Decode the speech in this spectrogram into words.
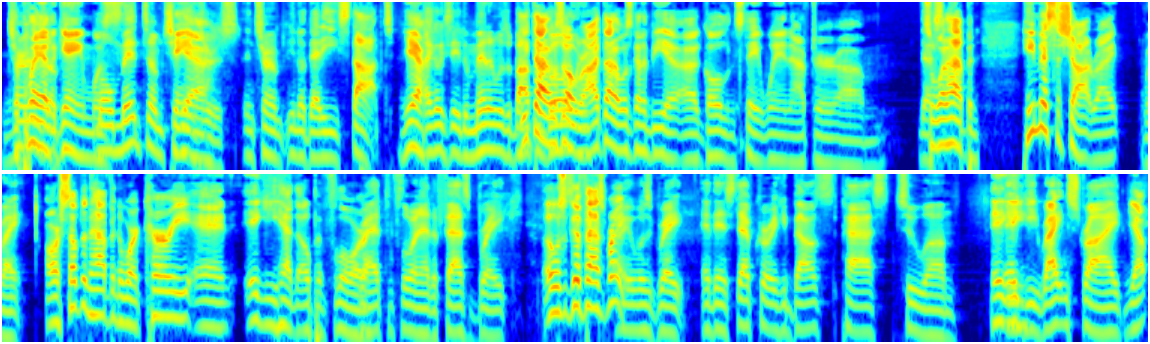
the play of the game was. momentum changers in terms, you know, that he stopped. Yeah. like I say, the momentum was we about. thought to it was over. and- I thought it was going to be a, a Golden State win after. Um, so what happened? He missed a shot, right? right, Or something happened to where Curry and Iggy had the open floor. right at the floor and had a fast break. It was a good fast break. It was great. And then Steph Curry, he bounced past to um, Iggy. Iggy. right in stride. Yep.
